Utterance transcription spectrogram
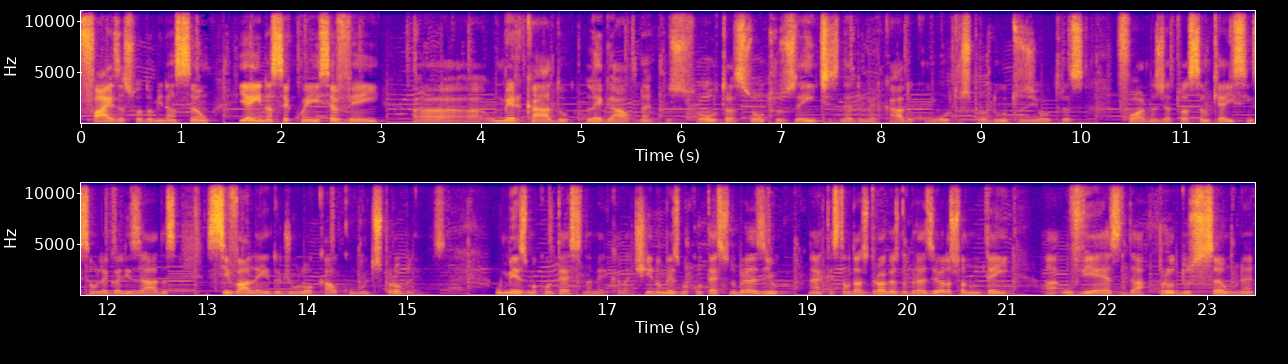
faz a sua dominação e aí na sequência vem uh, o mercado legal, né? Os outras, outros entes né, do mercado com outros produtos e outras formas de atuação que aí sim são legalizadas, se valendo de um local com muitos problemas. O mesmo acontece na América Latina, o mesmo acontece no Brasil. Né? A questão das drogas no Brasil ela só não tem uh, o viés da produção. Né?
